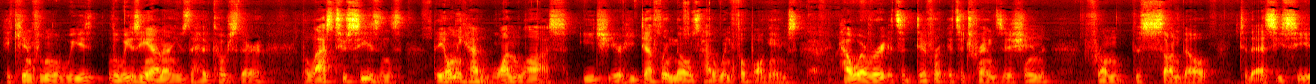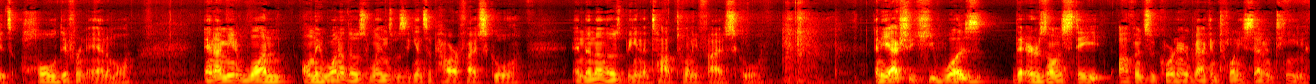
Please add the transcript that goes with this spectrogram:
He came from Louis- Louisiana. He was the head coach there. The last two seasons, they only had one loss each year. He definitely knows how to win football games. Definitely. However, it's a different it's a transition from the Sun Belt to the SEC. It's a whole different animal. And I mean one only one of those wins was against a Power 5 school and none of those being a top 25 school. And he actually he was the Arizona State offensive coordinator back in 2017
